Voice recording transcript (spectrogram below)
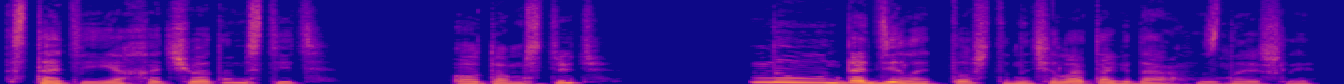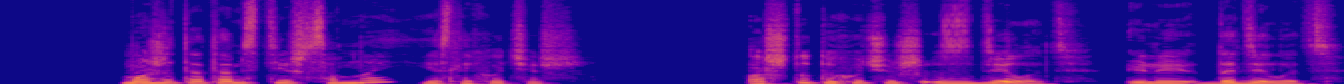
Кстати, я хочу отомстить. Отомстить? Ну, доделать то, что начала тогда, знаешь ли. Может, отомстишь со мной, если хочешь? А что ты хочешь сделать или доделать?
